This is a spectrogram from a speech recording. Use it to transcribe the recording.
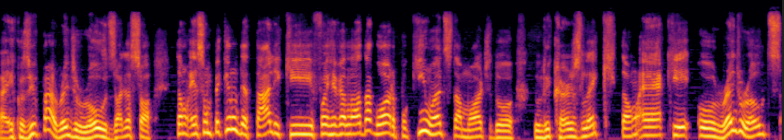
uh, inclusive para Range Roads, olha só. Então esse é um pequeno detalhe que foi revelado agora, um pouquinho antes da morte do, do Lee Kerslake. Então é que o Range Roads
